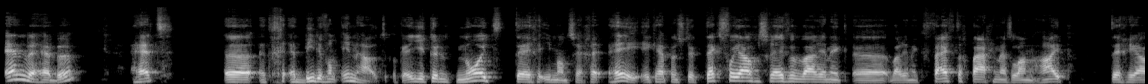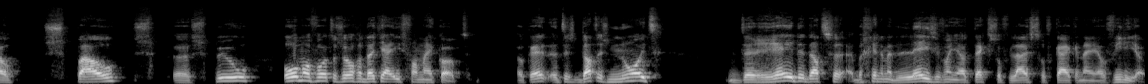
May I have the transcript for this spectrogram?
En we hebben het, uh, het, bieden van inhoud. Oké, Je kunt nooit tegen iemand zeggen: hey, ik heb een stuk tekst voor jou geschreven. waarin ik, uh, waarin ik 50 pagina's lang hype tegen jou spouw, uh, spuw. om ervoor te zorgen dat jij iets van mij koopt. Oké, is dat is nooit de reden dat ze beginnen met lezen van jouw tekst of luisteren of kijken naar jouw video.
